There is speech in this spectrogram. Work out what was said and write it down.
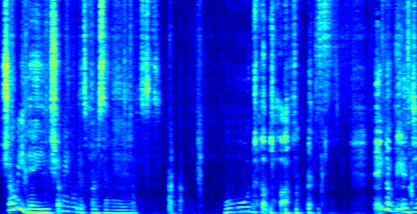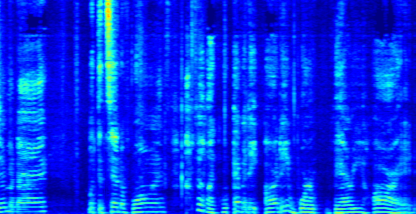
Show me, dazed. Show me who this person is. Ooh, the lovers. They could be a Gemini with the Ten of Wands. I feel like whoever they are, they work very hard.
